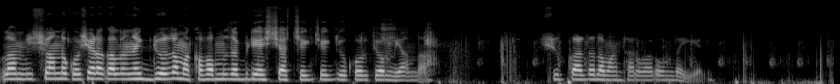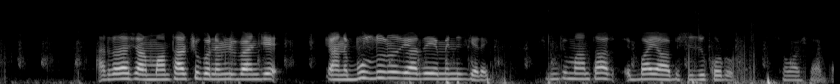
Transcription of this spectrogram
Ulan biz şu anda koşarak alana gidiyoruz ama kafamıza bir eşya çekecek diye korkuyorum bir yandan. Yukarıda da mantar var onu da yiyelim. Arkadaşlar mantar çok önemli bence. Yani bulduğunuz yerde yemeniz gerek. Çünkü mantar bayağı bir sizi korur savaşlarda.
